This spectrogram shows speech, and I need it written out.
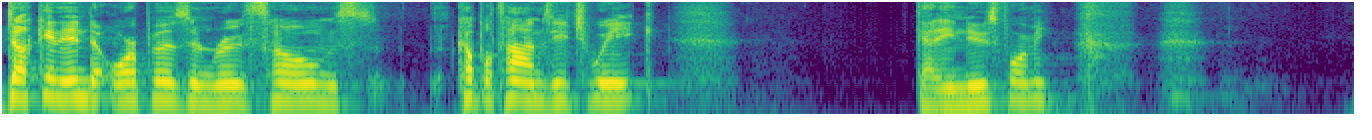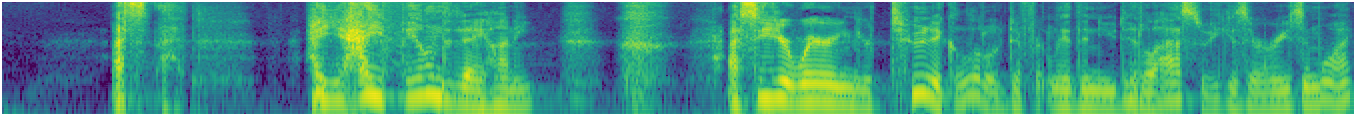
ducking into Orpah's and Ruth's homes a couple times each week? Got any news for me? How, you, how you feeling today, honey? I see you're wearing your tunic a little differently than you did last week. Is there a reason why?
